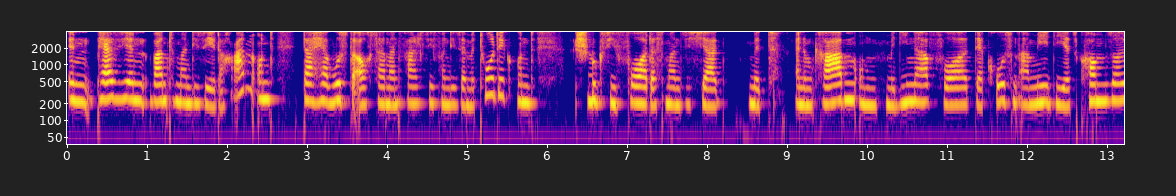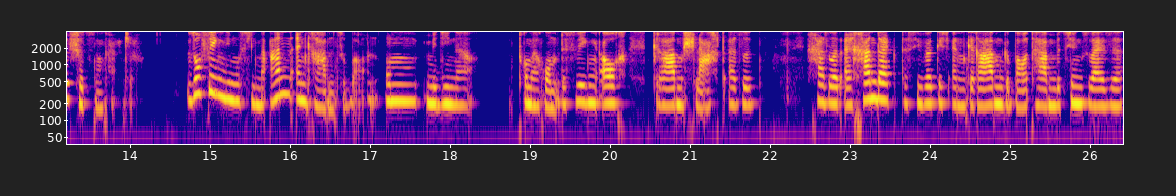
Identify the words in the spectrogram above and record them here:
In Persien wandte man diese jedoch an und daher wusste auch Salman Farsi von dieser Methodik und schlug sie vor, dass man sich ja mit einem Graben um Medina vor der großen Armee, die jetzt kommen soll, schützen könnte. So fingen die Muslime an, einen Graben zu bauen um Medina drumherum. Deswegen auch Grabenschlacht, also Khazwat al-Khandak, dass sie wirklich einen Graben gebaut haben, beziehungsweise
